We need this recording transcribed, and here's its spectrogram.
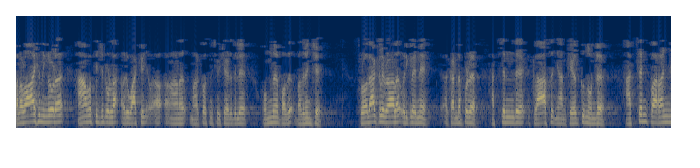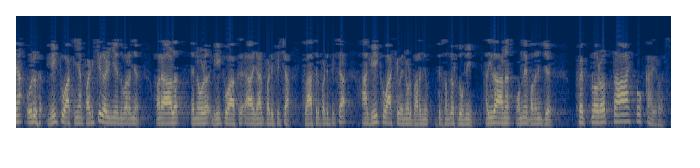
പല പ്രാവശ്യം നിങ്ങളോട് ആവർത്തിച്ചിട്ടുള്ള ഒരു വാക്യം ആണ് മാർക്കോസിന് ശിവശേഷത്തിൽ ഒന്ന് പത്- പതിനഞ്ച്. ശ്രോതാക്കളിൽ ഒരാൾ ഒരിക്കൽ എന്നെ കണ്ടപ്പോൾ അച്ഛന്റെ ക്ലാസ് ഞാൻ കേൾക്കുന്നുണ്ട്. അച്ഛൻ പറഞ്ഞ ഒരു ഗ്രീക്ക് വാക്ക് ഞാൻ പഠിച്ചു കഴിഞ്ഞു എന്ന് പറഞ്ഞ് ഒരാൾ എന്നോട് ഗ്രീക്ക് വാക്ക് ഞാൻ പഠിപ്പിച്ച ക്ലാസ്സിൽ പഠിപ്പിച്ച ആ ഗ്രീക്ക് വാക്യം എന്നോട് പറഞ്ഞു. ഒത്തിരി സന്തോഷം തോന്നി. ഇതാണ് ഒന്നേ പതിനഞ്ച്. കൈറോസ്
